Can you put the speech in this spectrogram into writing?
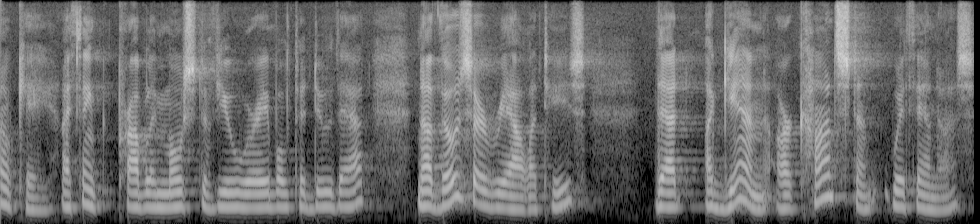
Okay, I think probably most of you were able to do that. Now, those are realities that, again, are constant within us,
